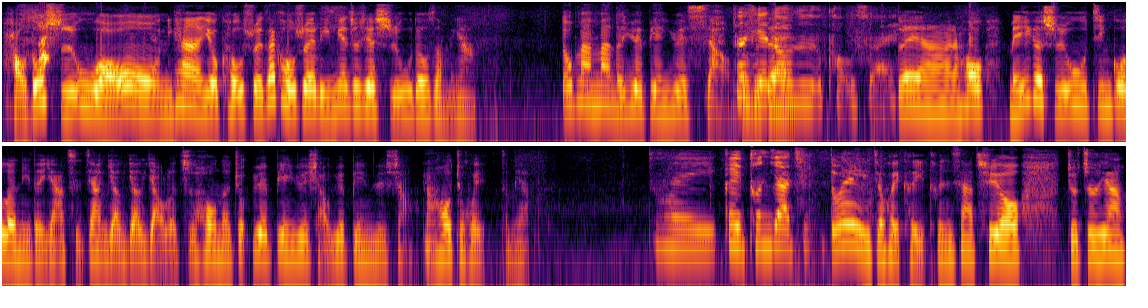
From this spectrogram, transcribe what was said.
好多食物哦，哦，你看有口水，在口水里面，这些食物都怎么样？都慢慢的越变越小，这些？都是口水。对呀、然后每一个食物经过了你的牙齿这样咬咬咬了之后呢，就越变越小，越变越小，然后就会怎么样？就会可以吞下去。对，就会可以吞下去哦。就这样，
